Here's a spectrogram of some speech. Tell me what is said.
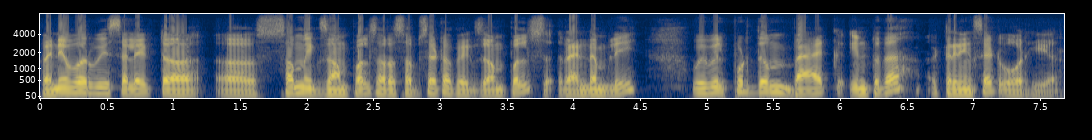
whenever we select uh, uh, some examples or a subset of examples randomly, we will put them back into the training set over here.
